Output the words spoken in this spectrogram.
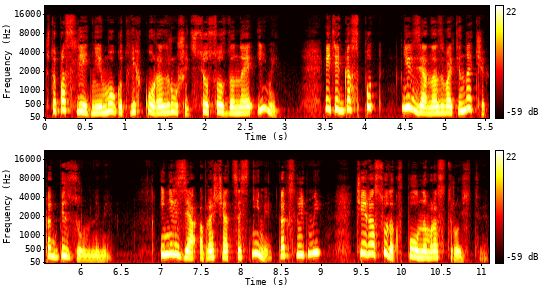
что последние могут легко разрушить все созданное ими, этих господ нельзя назвать иначе, как безумными. И нельзя обращаться с ними, как с людьми, чей рассудок в полном расстройстве.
